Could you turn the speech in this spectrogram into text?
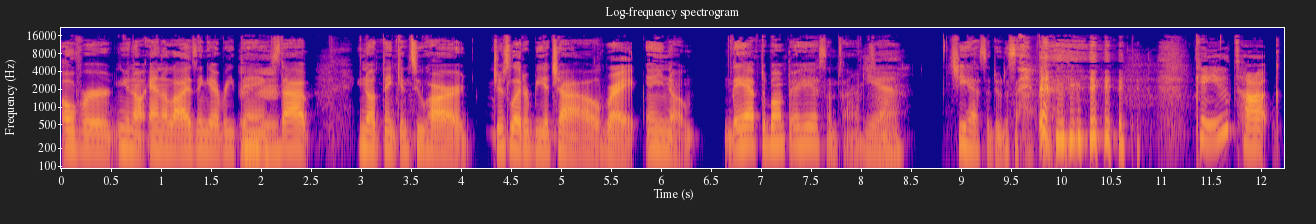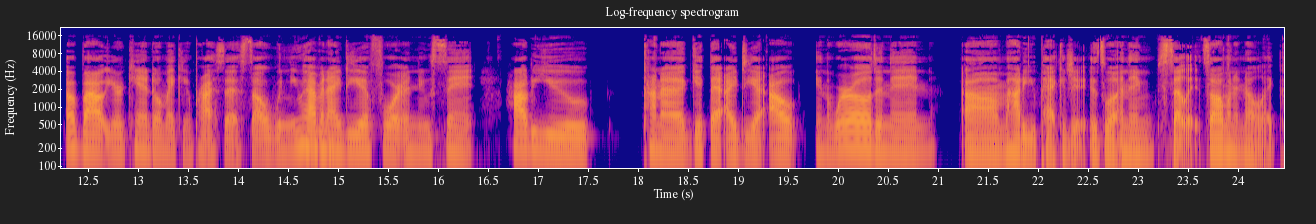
over, you know, analyzing everything. Mm-hmm. Stop, you know, thinking too hard. Just let her be a child Right. and you know they have to bump their head sometimes. so Yeah. she has to do the same. Can you talk about your candle making process? So when you have an idea for a new scent, how do you kind of get that idea out in the world and then um how do you package it as well and then sell it? So I want to know like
